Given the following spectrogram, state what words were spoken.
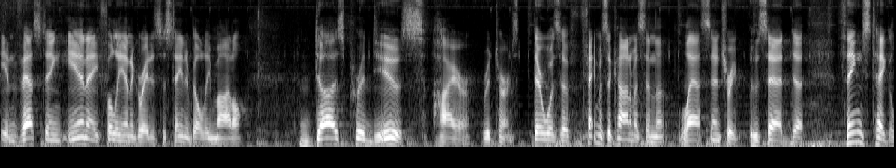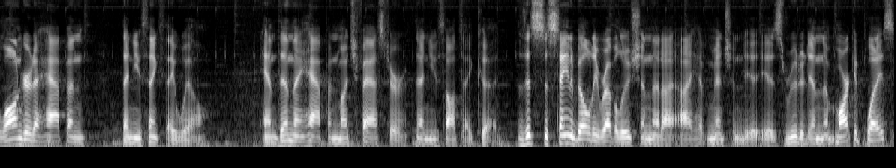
investing in a fully integrated sustainability model does produce higher returns. There was a famous economist in the last century who said, uh, things take longer to happen than you think they will, and then they happen much faster than you thought they could. This sustainability revolution that I, I have mentioned is rooted in the marketplace,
